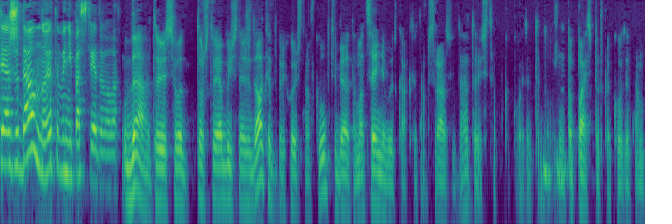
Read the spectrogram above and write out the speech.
Ты ожидал, но этого не последовало. Да, то есть вот то, что я обычно ожидал, когда ты приходишь там в клуб, тебя там оценивают как-то там сразу, да, то есть там какой-то ты должен попасть под какую-то там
